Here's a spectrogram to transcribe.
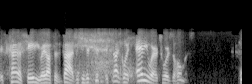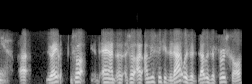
it's kind of shady right off the bat because it's just it's not going anywhere towards the homeless Yeah. uh, right? So, and I'm, uh, so I, I'm just thinking that that was a, that was the first call.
